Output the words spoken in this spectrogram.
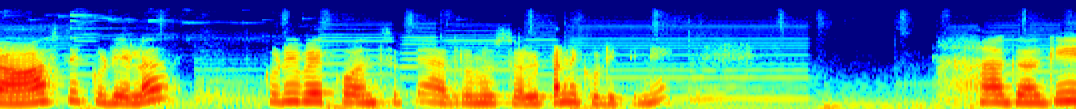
ಜಾಸ್ತಿ ಕುಡಿಯಲ್ಲ, ಕುಡಿಬೇಕು ಅನಿಸುತ್ತೆ ಆದ್ರೂ ಸ್ವಲ್ಪನೇ ಕುಡಿತೀನಿ. ಹಾಗಾಗಿ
